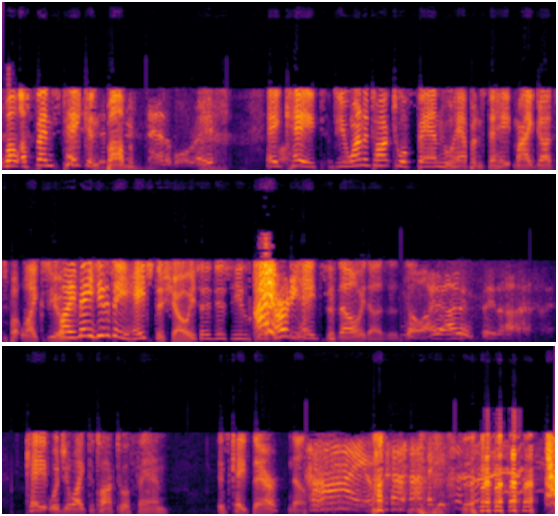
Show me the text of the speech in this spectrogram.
well, offense taken, it's bub. understandable, right? Hey, Kate, do you want to talk to a fan who happens to hate my guts but likes you? Well, he, may, he didn't say he hates the show. He said just he's. I heard he hates it. No, he doesn't. No, I I didn't say that. Kate, would you like to talk to a fan? Is Kate there? No. Hi, I'm back.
